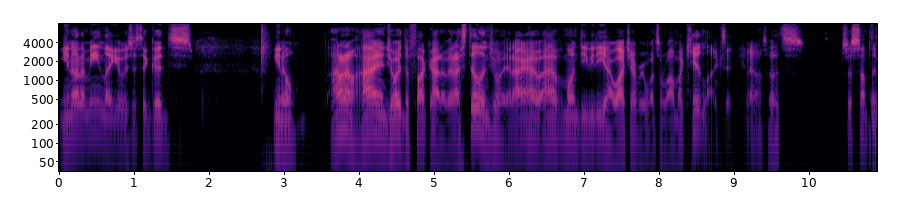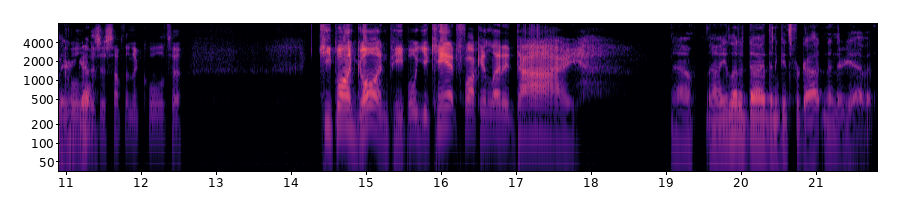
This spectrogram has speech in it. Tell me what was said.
You know what I mean? Like it was just a good, you know. I don't know. I enjoyed the fuck out of it. I still enjoy it. I have, I have them on DVD. I watch every once in a while. My kid likes it, you know. So it's it's just something There cool. go. It's just something to cool to keep on going, people. You can't fucking let it die. No, no, you let it die, then it gets forgotten, and there you have it.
